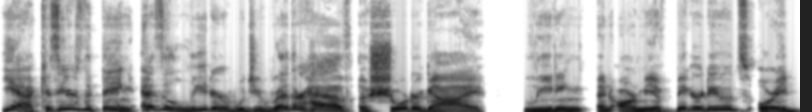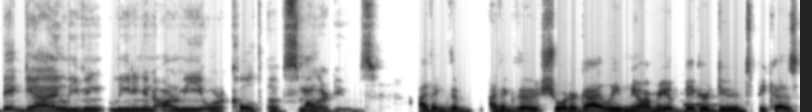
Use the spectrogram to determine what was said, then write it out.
Yeah, because here's the thing: as a leader, would you rather have a shorter guy leading an army of bigger dudes, or a big guy leaving leading an army or cult of smaller dudes? I think the I think the shorter guy leading the army of bigger dudes because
